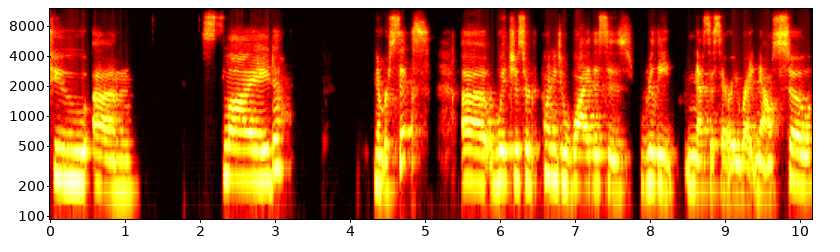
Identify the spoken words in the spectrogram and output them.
to um, slide number six, uh, which is sort of pointing to why this is really necessary right now. So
